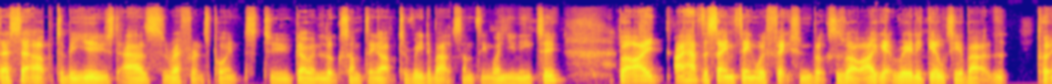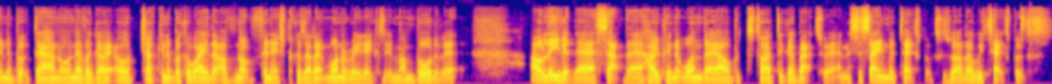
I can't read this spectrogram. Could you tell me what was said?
They're set up to be used as reference points to go and look something up to read about something when you need to. But I I have the same thing with fiction books as well. I get really guilty about putting a book down or never go or chucking a book away that I've not finished because I don't want to read it because I'm bored of it. I'll leave it there, sat there, hoping that one day I'll decide to go back to it. And it's the same with textbooks as well. There'll be textbooks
